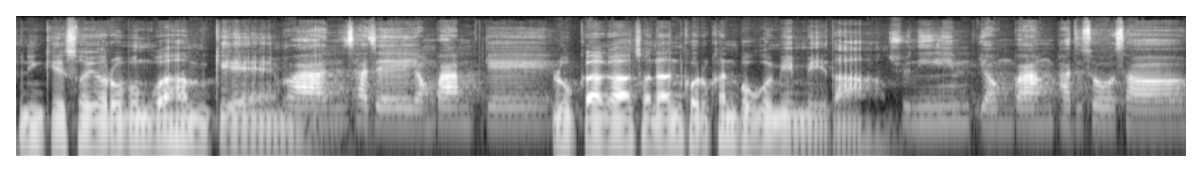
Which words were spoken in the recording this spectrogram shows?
주님께서 여러분과 함께 또한 사제의 영과 함께 루카가 전한 거룩한 복음입니다. 주님 영광 받으소서.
